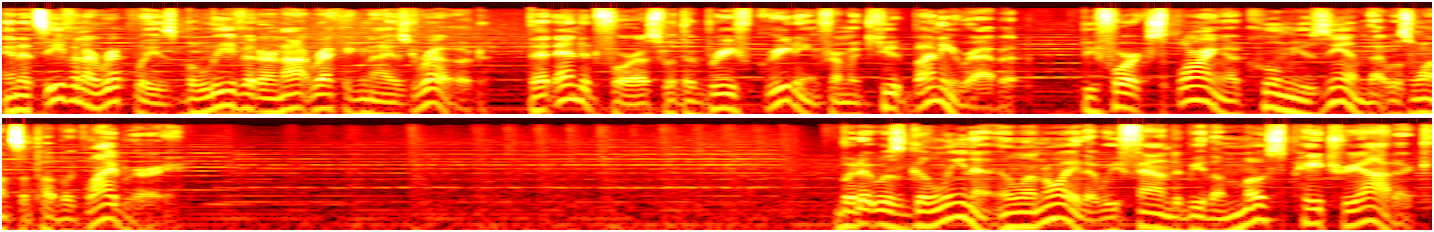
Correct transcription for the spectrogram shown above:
And it's even a Ripley's Believe It or Not Recognized Road that ended for us with a brief greeting from a cute bunny rabbit before exploring a cool museum that was once a public library. But it was Galena, Illinois that we found to be the most patriotic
